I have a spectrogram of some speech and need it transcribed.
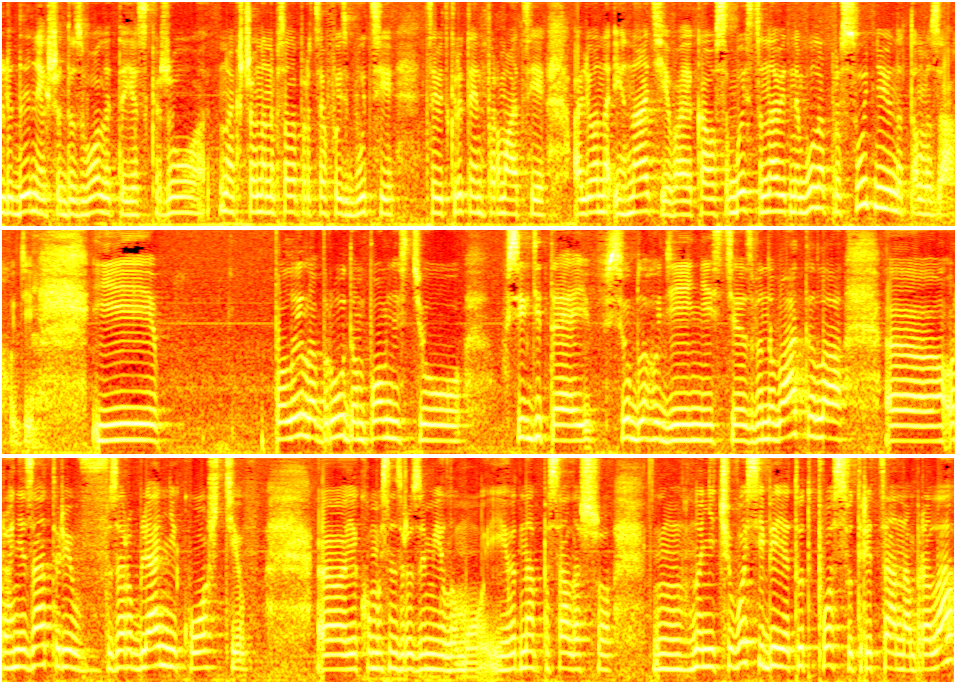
Людини, якщо дозволите, я скажу. Ну, якщо вона написала про це в Фейсбуці, це відкрита інформація. Альона Ігнатієва, яка особисто навіть не була присутньою на тому заході, і полила брудом повністю всіх дітей, всю благодійність, звинуватила е, організаторів в зароблянні коштів е, якомусь незрозумілому. І одна писала, що ну нічого собі, я тут пост утреца набрала.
